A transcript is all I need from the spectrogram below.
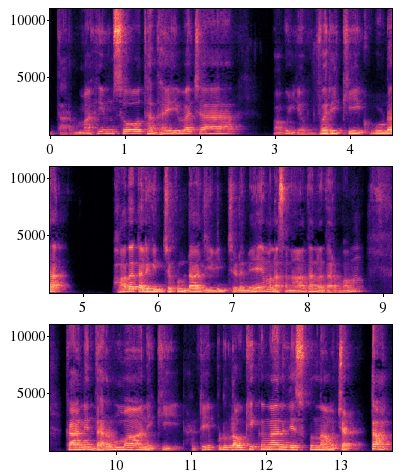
ధర్మహింసోథ దైవచ బాబు ఎవ్వరికీ కూడా బాధ కలిగించకుండా జీవించడమే మన సనాతన ధర్మం. కానీ ధర్మానికి అంటే ఇప్పుడు లౌకికంగానే తీసుకుందాము. చట్టం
